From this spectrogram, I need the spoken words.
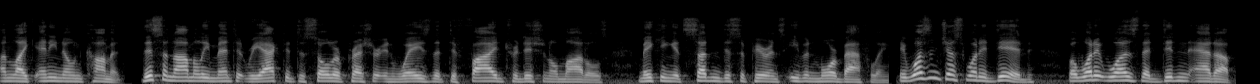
unlike any known comet. This anomaly meant it reacted to solar pressure in ways that defied traditional models, making its sudden disappearance even more baffling. It wasn't just what it did, but what it was that didn't add up.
